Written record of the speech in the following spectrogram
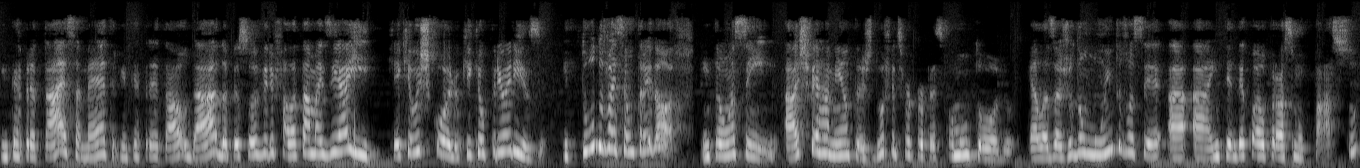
interpretar essa métrica, interpretar o dado, a pessoa vira e fala, tá, mas e aí? O que, é que eu escolho? O que, é que eu priorizo? E tudo vai ser um trade-off. Então, assim, as ferramentas do Fit for Purpose como um todo, elas ajudam muito você a, a entender qual é o próximo passo,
